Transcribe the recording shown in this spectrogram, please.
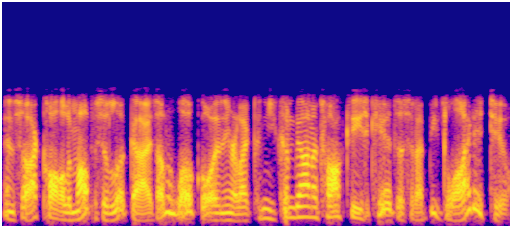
and so I called them up and said, "Look, guys, I'm local," and they were like, "Can you come down and talk to these kids?" I said, "I'd be delighted to."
